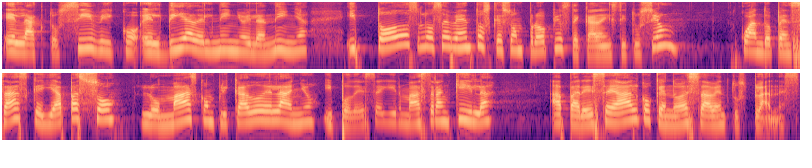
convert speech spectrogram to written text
el acto cívico, el Día del Niño y la Niña y todos los eventos que son propios de cada institución. Cuando pensás que ya pasó lo más complicado del año y podés seguir más tranquila, aparece algo que no estaba en tus planes.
